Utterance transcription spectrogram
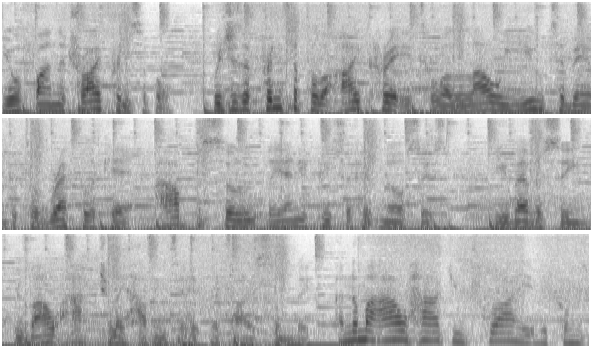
you'll find the try principle, which is a principle that I created to allow you to be able to replicate absolutely any piece of hypnosis you've ever seen without actually having to hypnotize somebody. And no matter how hard you try, it becomes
